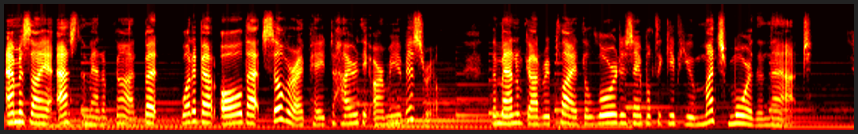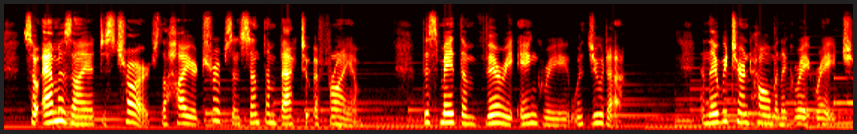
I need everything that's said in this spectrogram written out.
Amaziah asked the man of God, But what about all that silver I paid to hire the army of Israel? The man of God replied, The Lord is able to give you much more than that. So Amaziah discharged the hired troops and sent them back to Ephraim. This made them very angry with Judah, and they returned home in a great rage.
